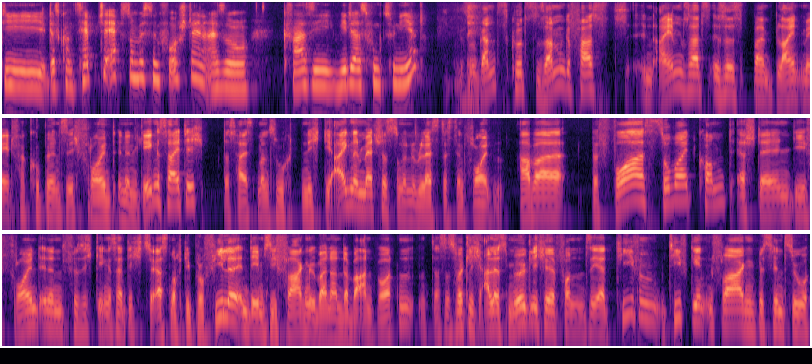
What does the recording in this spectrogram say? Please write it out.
die, das Konzept der App so ein bisschen vorstellen? Also quasi, wie das funktioniert? So ganz kurz zusammengefasst, in einem Satz ist es, beim Blindmate verkuppeln sich FreundInnen gegenseitig. Das heißt, man sucht nicht die eigenen Matches, sondern überlässt es den Freunden. Aber Bevor es so weit kommt, erstellen die Freundinnen für sich gegenseitig zuerst noch die Profile, indem sie Fragen übereinander beantworten. Das ist wirklich alles Mögliche, von sehr tiefen, tiefgehenden Fragen bis hin zu,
